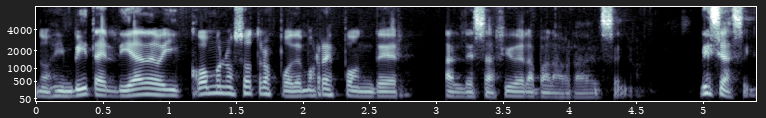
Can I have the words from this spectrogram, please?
nos invita el día de hoy y cómo nosotros podemos responder al desafío de la palabra del Señor. Dice así.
